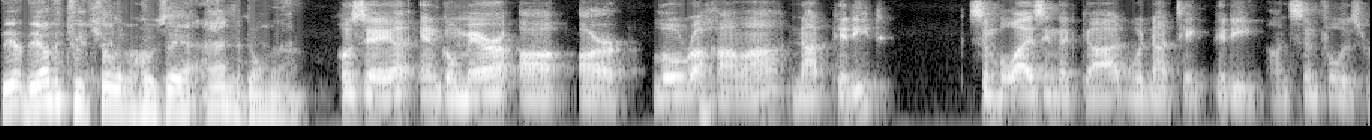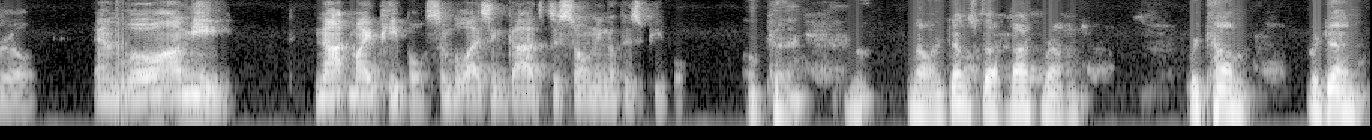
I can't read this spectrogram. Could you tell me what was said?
the, the other two children of Hosea and Gomer. Hosea and Gomer uh, are Lo Rachama, not pitied, symbolizing that God would not take pity on sinful Israel, and Lo Ami, not my people, symbolizing God's disowning of his people. Okay. Now, against that background, we come again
